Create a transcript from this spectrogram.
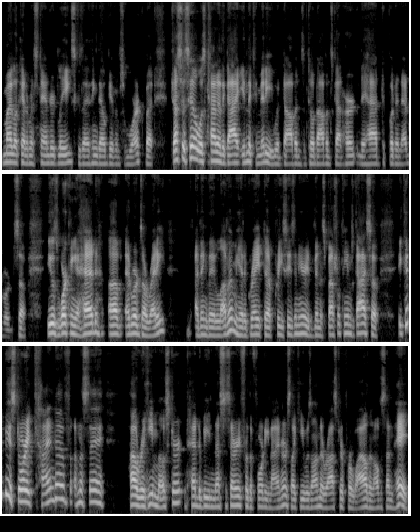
You might look at him in standard leagues because I think they'll give him some work. But Justice Hill was kind of the guy in the committee with Dobbins until Dobbins got hurt. And they had to put in Edwards. So he was working ahead of Edwards already. I think they love him. He had a great uh, preseason here. He'd been a special teams guy. So it could be a story kind of, I'm going to say, how Raheem Mostert had to be necessary for the 49ers. Like he was on the roster for a while, then all of a sudden, hey,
